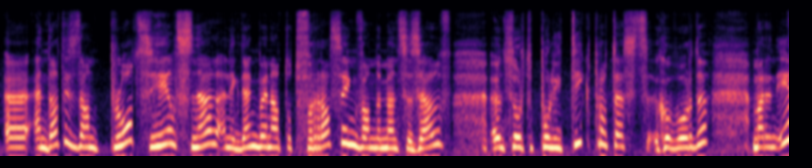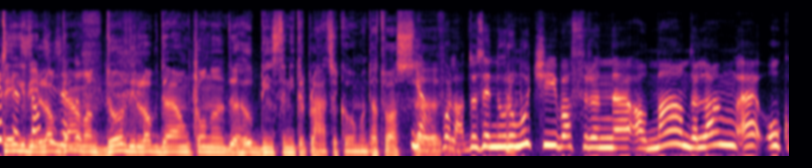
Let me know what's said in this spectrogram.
Eh, en dat is dan plots heel snel, en ik denk bijna tot verrassing van de mensen zelf, een soort politiek protest geworden. Maar in eerste Tegen die instantie lockdown, de want door die lockdown konden de hulpdiensten niet ter plaatse komen. Dat was... ja, eh, voilà. Dus in Urumqi was er een, eh, al maandenlang, hè, ook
